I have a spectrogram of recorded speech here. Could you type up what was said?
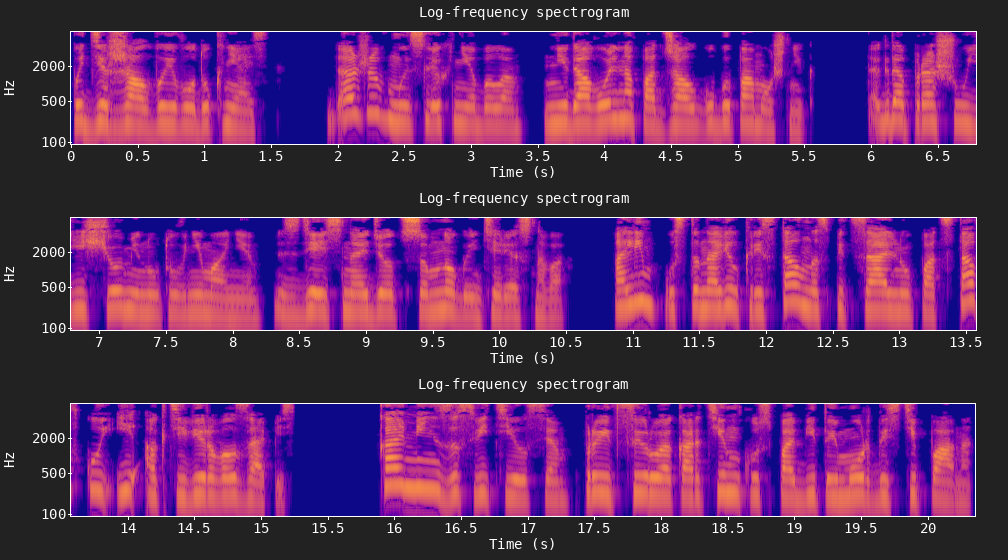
Поддержал воеводу князь. Даже в мыслях не было. Недовольно поджал губы помощник. Тогда прошу еще минуту внимания. Здесь найдется много интересного. Алим установил кристалл на специальную подставку и активировал запись. Камень засветился, проецируя картинку с побитой мордой Степана.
